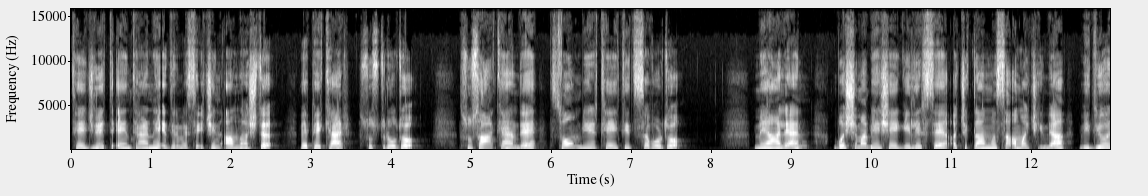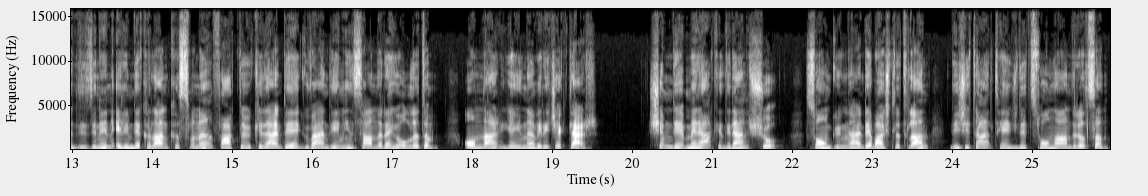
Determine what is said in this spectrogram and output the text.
tecrit enterne edilmesi için anlaştı ve Peker susturuldu. Susarken de son bir tehdit savurdu. Mealen başıma bir şey gelirse açıklanması amacıyla video dizinin elimde kalan kısmını farklı ülkelerde güvendiğim insanlara yolladım. Onlar yayına verecekler. Şimdi merak edilen şu son günlerde başlatılan dijital tecrit sonlandırılsın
